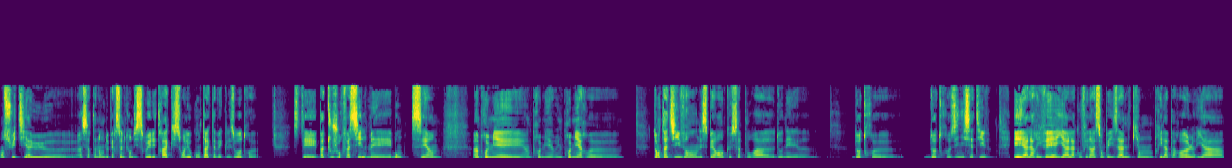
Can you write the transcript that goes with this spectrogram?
Ensuite, il y a eu euh, un certain nombre de personnes qui ont distribué les tracts, qui sont allés au contact avec les autres. C'était pas toujours facile, mais bon, c'est un premier un premier une première euh, tentative en espérant que ça pourra euh, donner d'autres d'autres initiatives. Et à l'arrivée, il y a la Confédération paysanne qui ont pris la parole. Il y a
